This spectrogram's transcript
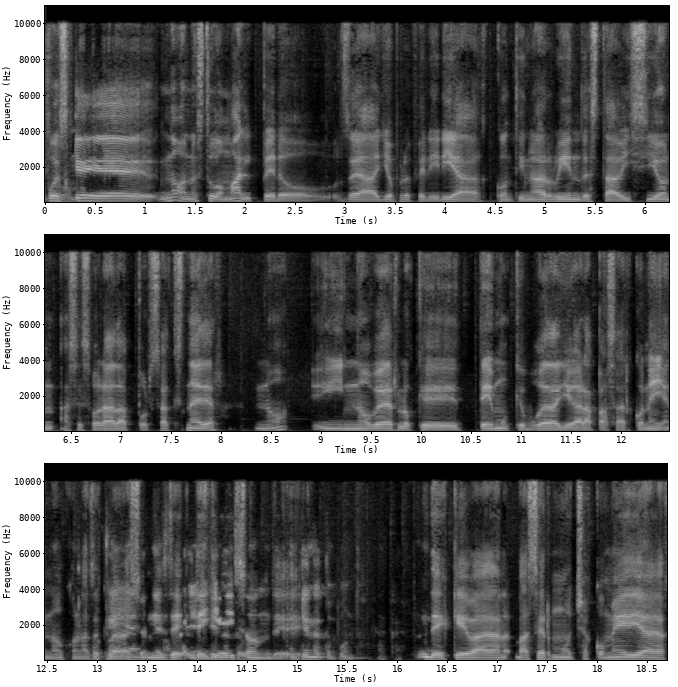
pues que no, no estuvo mal, pero o sea, yo preferiría continuar viendo esta visión asesorada por Zack Snyder, ¿no? Y no ver lo que temo que pueda llegar a pasar con ella, ¿no? Con las declaraciones de, Jason, de, entiendo tu punto. de que va, va, a ser mucha comedia,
